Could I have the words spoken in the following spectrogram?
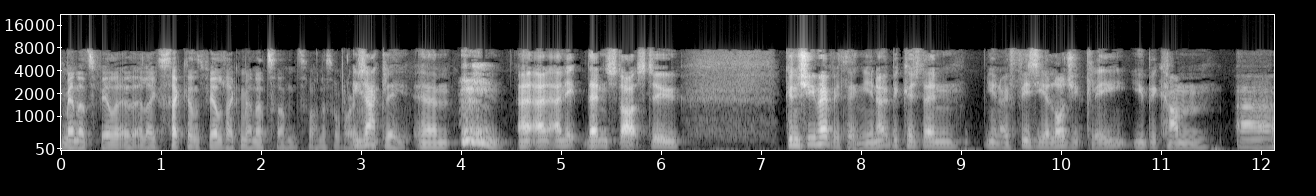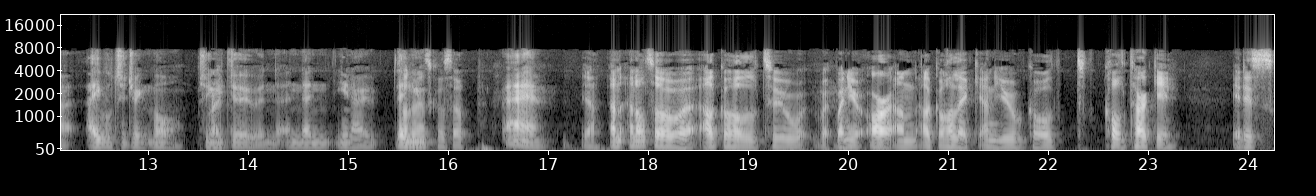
Minutes feel like seconds feel like minutes, and so on and so forth. Exactly. Um, and, and it then starts to consume everything, you know, because then you know physiologically you become uh, able to drink more. So right. you do, and and then you know then tolerance goes up. Eh, yeah, and and also uh, alcohol too. When you are an alcoholic and you go t- cold turkey, it is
